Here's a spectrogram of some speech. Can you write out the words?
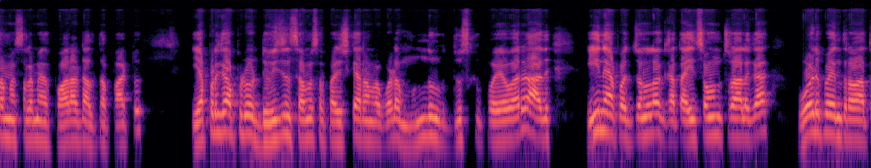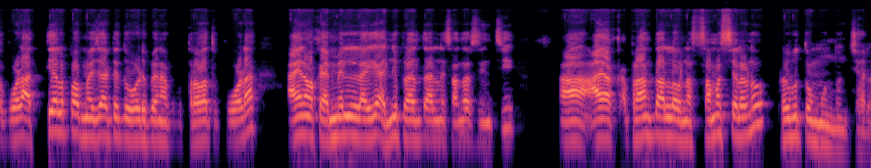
సమస్యల మీద పోరాటాలతో పాటు ఎప్పటికప్పుడు డివిజన్ సమస్యల పరిష్కారంలో కూడా ముందు దూసుకుపోయేవారు. అది ఈ నేపథ్యంలో గత ఐదు సంవత్సరాలుగా ఓడిపోయిన తర్వాత కూడా అత్యల్ప మెజార్టీతో ఓడిపోయిన తర్వాత కూడా ఆయన ఒక ఎమ్మెల్యే లాగే అన్ని ప్రాంతాలని సందర్శించి ఆ ఆయా ప్రాంతాల్లో ఉన్న సమస్యలను ప్రభుత్వం ముందుంచారు.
